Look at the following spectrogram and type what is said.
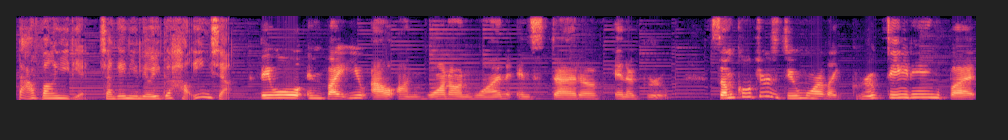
大方一点，想给你留一个好印象。They will invite you out on one on one instead of in a group. Some cultures do more like group dating, but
